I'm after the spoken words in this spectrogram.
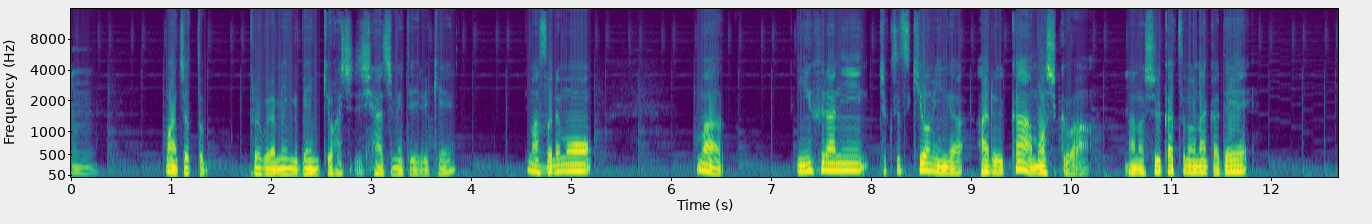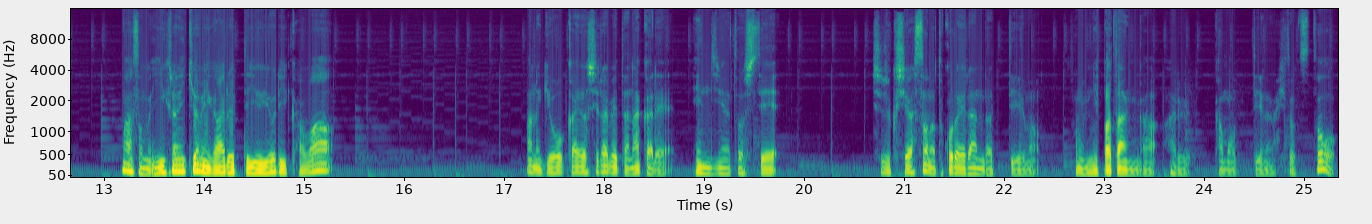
うん。まあちょっとプログラミング勉強しし始めている系。まあそれも、まあインフラに直接興味があるか、もしくはあの就活の中で、まあそのインフラに興味があるっていうよりかは、あの業界を調べた中でエンジニアとして就職しやすそうなところを選んだっていうの、その2パターンがあるかもっていうのが一つと、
